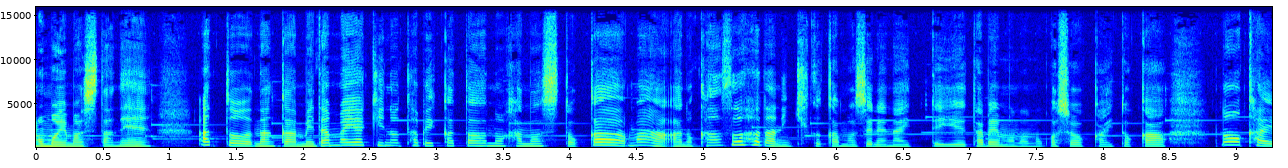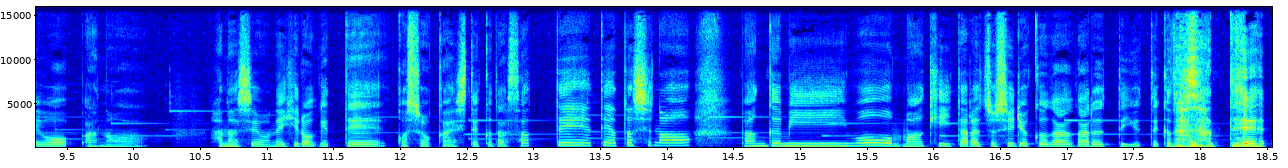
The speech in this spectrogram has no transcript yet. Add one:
思いましたね。あとなんか目玉焼きの食べ方の話とかまああの乾燥肌に効くかもしれないっていう食べ物のご紹介とかの回をあの話をね広げてご紹介してくださってで私の番組をまあ聞いたら女子力が上がるって言ってくださって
